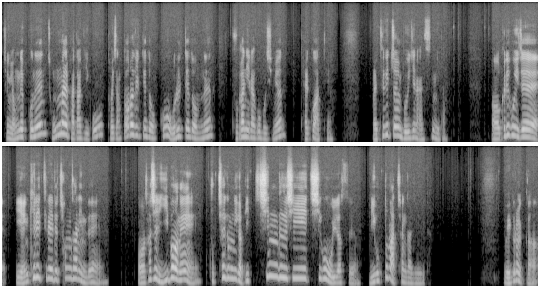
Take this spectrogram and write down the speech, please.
지금 영래포는 정말 바닥이고 더 이상 떨어질 때도 없고 오를 때도 없는 구간이라고 보시면 될 것 같아요. 네, 특이점이 보이지는 않습니다. 어, 그리고 이제 이 엔캐리 트레이드 청산인데 어, 사실 이번에 국채 금리가 미친 듯이 치고 올렸어요. 미국도 마찬가지입니다. 왜 그럴까?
